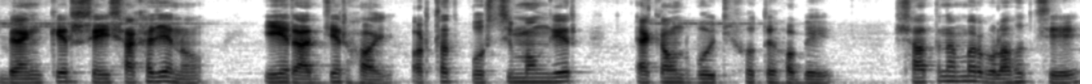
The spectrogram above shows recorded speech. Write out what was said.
ব্যাংকের সেই শাখা যেন এ রাজ্যের হয়, অর্থাৎ পশ্চিমবঙ্গের অ্যাকাউন্ট বইটি হতে হবে। সাত নাম্বার বলা হচ্ছে,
